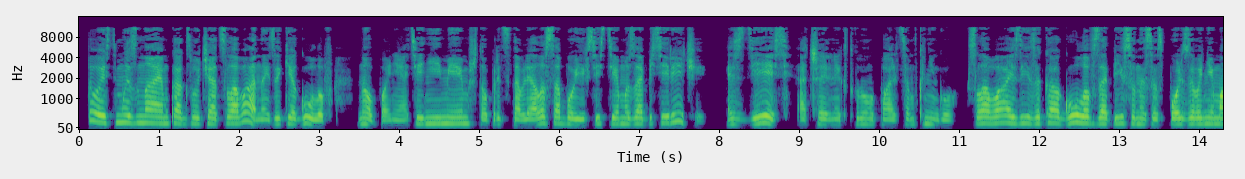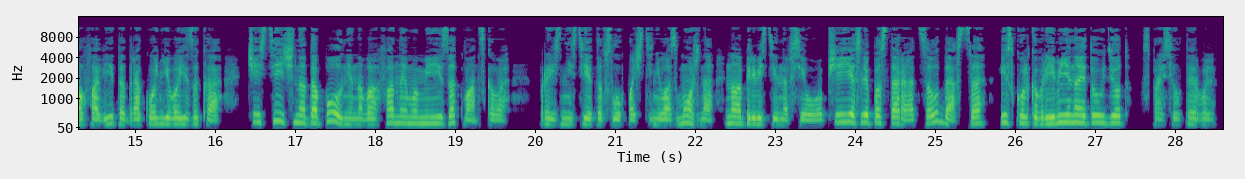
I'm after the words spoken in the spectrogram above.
То есть мы знаем, как звучат слова на языке гулов, но понятия не имеем, что представляла собой их система записи речи. Здесь, — отшельник ткнул пальцем в книгу, — слова из языка гулов записаны с использованием алфавита драконьего языка, частично дополненного фонемами из акванского. Произнести это вслух почти невозможно, но перевести на всеобщий, если постараться, удастся. «И сколько времени на это уйдет?» — спросил Терваль.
